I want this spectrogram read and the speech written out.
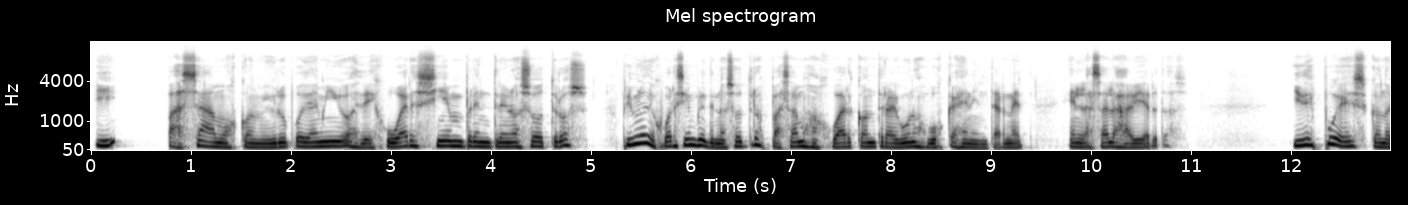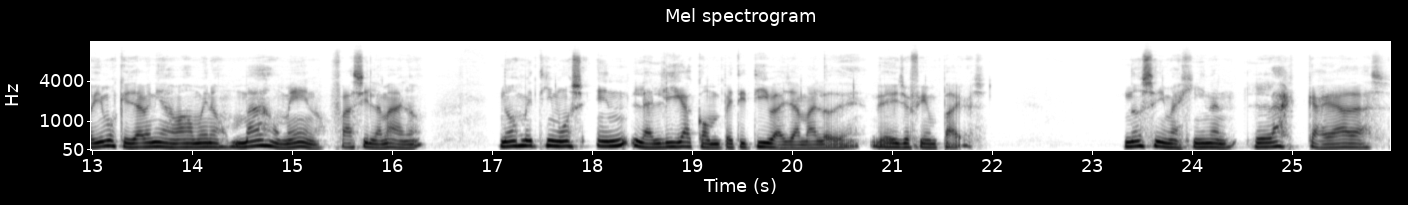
y pasamos con mi grupo de amigos de jugar siempre entre nosotros Primero de jugar siempre entre nosotros, pasamos a jugar contra algunos buscas en internet, en las salas abiertas. Y después, cuando vimos que ya venía más o menos, más o menos fácil la mano, nos metimos en la liga competitiva, llámalo, de, de Age of Empires. No se imaginan las cagadas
